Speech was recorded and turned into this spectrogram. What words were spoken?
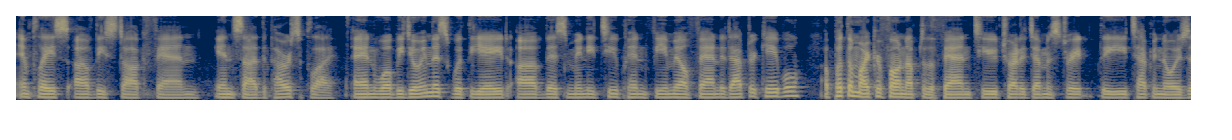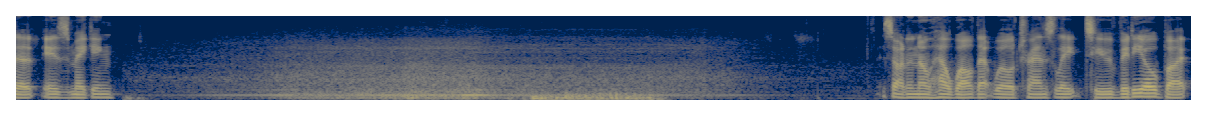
in place of the stock fan inside the power supply. And we'll be doing this with the aid of this mini 2-pin female fan adapter cable. I'll put the microphone up to the fan to try to demonstrate the of noise that it is making. So I don't know how well that will translate to video, but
